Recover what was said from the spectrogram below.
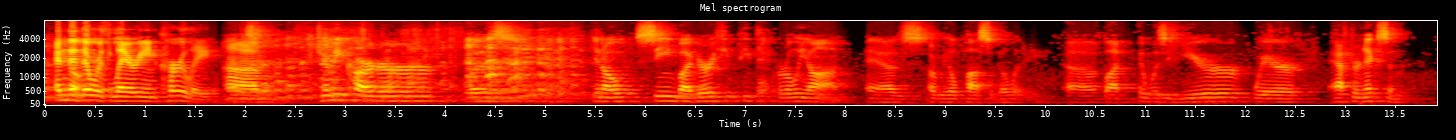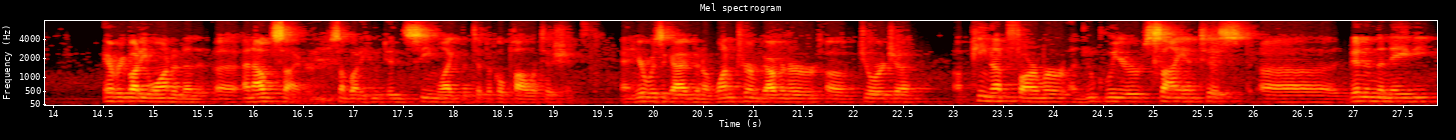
but- and then there was larry and curly um, Jimmy Carter was, you know, seen by very few people early on as a real possibility. Uh, but it was a year where, after Nixon, everybody wanted an, uh, an outsider, somebody who didn't seem like the typical politician. And here was a guy who'd been a one-term governor of Georgia, a peanut farmer, a nuclear scientist, uh, been in the Navy,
